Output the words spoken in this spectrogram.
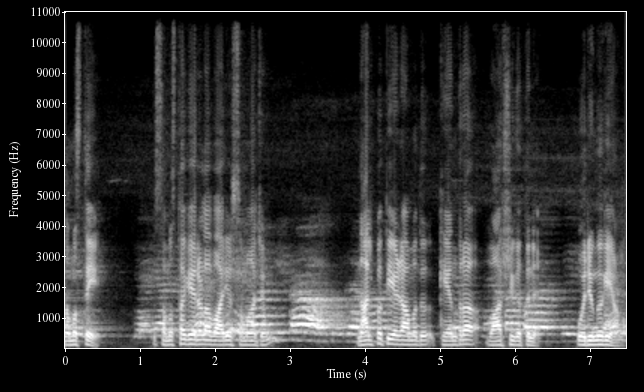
നമസ്തേ. സമസ്ത കേരള വാര്യർ സമാജം നാൽപ്പത്തിയേഴാമത് കേന്ദ്ര വാർഷികത്തിന് ഒരുങ്ങുകയാണ്.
